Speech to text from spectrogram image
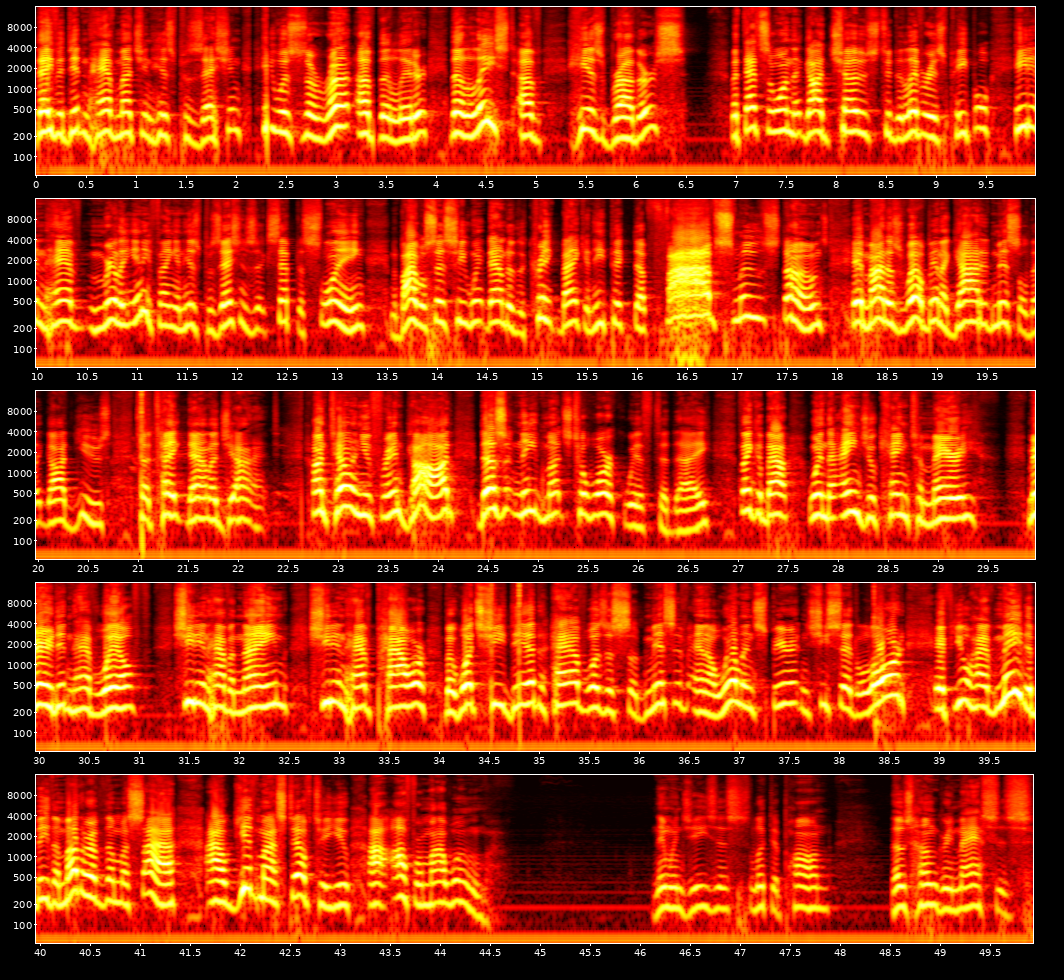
David didn't have much in his possession. He was the runt of the litter, the least of his brothers but that's the one that God chose to deliver his people. He didn't have really anything in his possessions except a sling. And The Bible says he went down to the creek bank and he picked up five smooth stones. It might as well have been a guided missile that God used to take down a giant. I'm telling you, friend, God doesn't need much to work with today. Think about when the angel came to Mary. Mary didn't have wealth. She didn't have a name. She didn't have power. But what she did have was a submissive and a willing spirit. And she said, Lord, if you'll have me to be the mother of the Messiah, I'll give myself to you. I offer my womb. And then when Jesus looked upon those hungry masses,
